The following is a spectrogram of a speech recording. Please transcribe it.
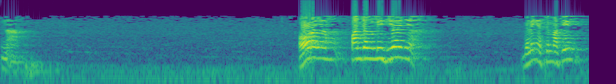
Nah. Orang yang panjang lihianya bilangnya semakin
